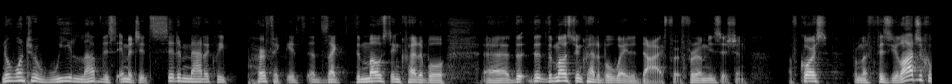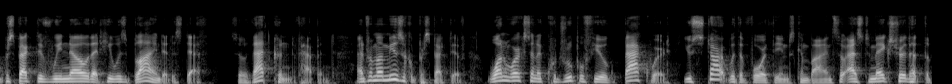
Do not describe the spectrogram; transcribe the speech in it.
No wonder we love this image. It's cinematically perfect. It's, it's like the most incredible, uh, the, the, the most incredible way to die for, for a musician. Of course, from a physiological perspective, we know that he was blind at his death, so that couldn't have happened. And from a musical perspective, one works in a quadruple fugue backward. You start with the four themes combined so as to make sure that the,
